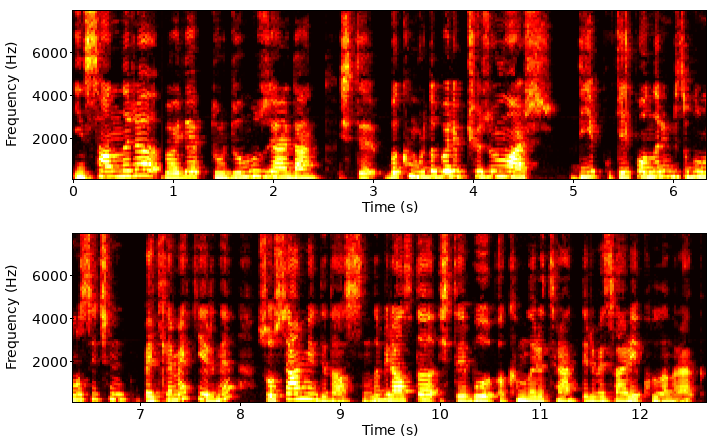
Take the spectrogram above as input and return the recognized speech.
İnsanlara böyle durduğumuz yerden işte bakın burada böyle bir çözüm var deyip gelip onların bizi bulması için beklemek yerine sosyal medyada aslında biraz da işte bu akımları, trendleri vesaireyi kullanarak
